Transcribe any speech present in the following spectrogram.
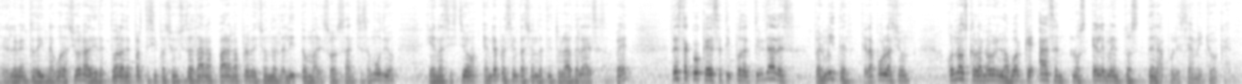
En el evento de inauguración, la directora de Participación Ciudadana para la Prevención del Delito, Marisol Sánchez Amudio, quien asistió en representación del titular de la SCP, destacó que este tipo de actividades permiten que la población conozca la noble labor que hacen los elementos de la Policía Michoacán.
